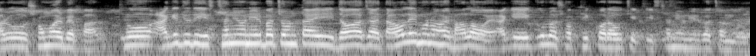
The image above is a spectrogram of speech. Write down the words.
আরও সময়ের ব্যাপার। তো আগে যদি স্থানীয় নির্বাচনটাই দেওয়া যায়, তাহলেই মনে হয় ভালো হয়। আগে এগুলো সব ঠিক করা উচিত, স্থানীয় নির্বাচনগুলো।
